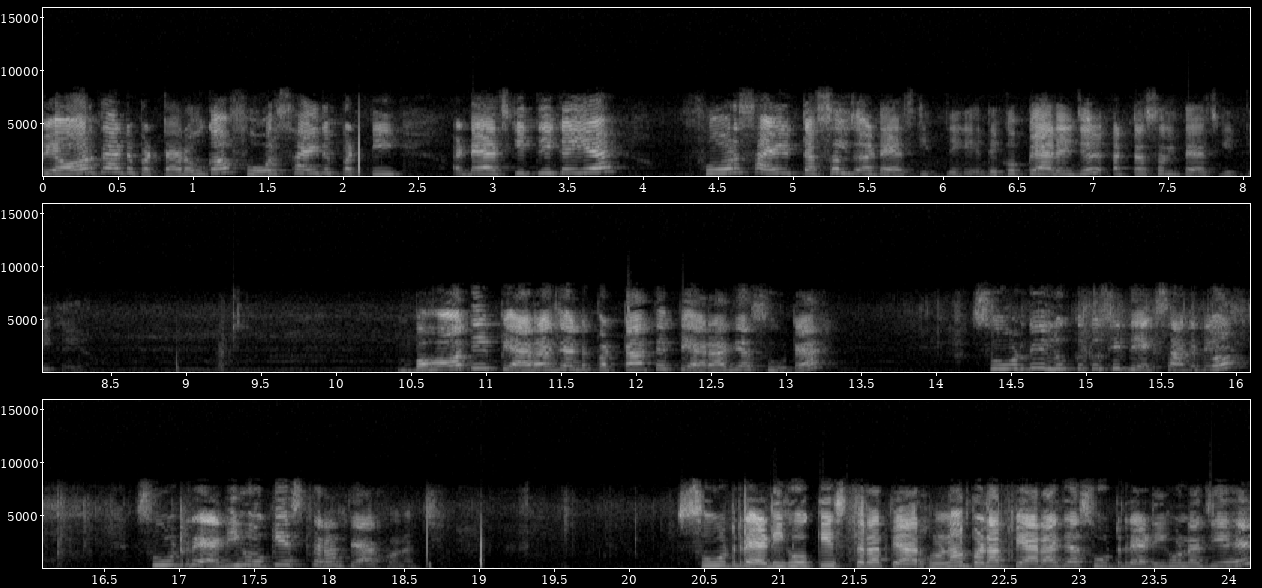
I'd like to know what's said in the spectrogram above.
ਪਿਓਰ ਦਾ ਦੁਪੱਟਾ ਰਹੂਗਾ ਫੋਰ ਸਾਈਡ ਪੱਟੀ ਅਟੈਚ ਕੀਤੀ ਗਈ ਹੈ ਫੋਰ ਸਾਈਡ ਟਸਲ ਅਟੈਚ ਕੀਤੇ ਗਏ ਦੇਖੋ ਪਿਆਰੇ ਜਿਹੇ ਟਸਲ ਅਟੈਚ ਕੀਤੀ ਗਈ ਬਹੁਤ ਹੀ ਪਿਆਰਾ ਜਿਹਾ ਦੁਪੱਟਾ ਤੇ ਪਿਆਰਾ ਜਿਹਾ ਸੂਟ ਹੈ। ਸੂਟ ਦੀ ਲੁੱਕ ਤੁਸੀਂ ਦੇਖ ਸਕਦੇ ਹੋ। ਸੂਟ ਰੈਡੀ ਹੋ ਕੇ ਇਸ ਤਰ੍ਹਾਂ ਤਿਆਰ ਹੋਣਾ ਜੀ। ਸੂਟ ਰੈਡੀ ਹੋ ਕੇ ਇਸ ਤਰ੍ਹਾਂ ਤਿਆਰ ਹੋਣਾ, ਬੜਾ ਪਿਆਰਾ ਜਿਹਾ ਸੂਟ ਰੈਡੀ ਹੋਣਾ ਜੀ ਇਹ।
